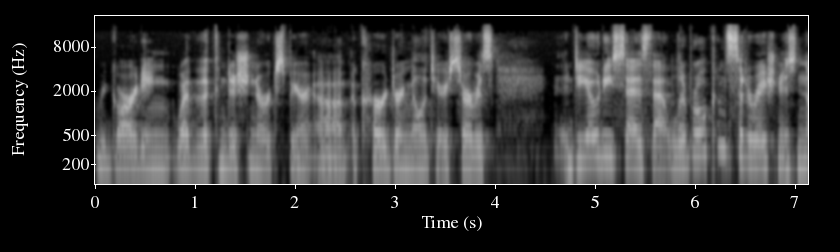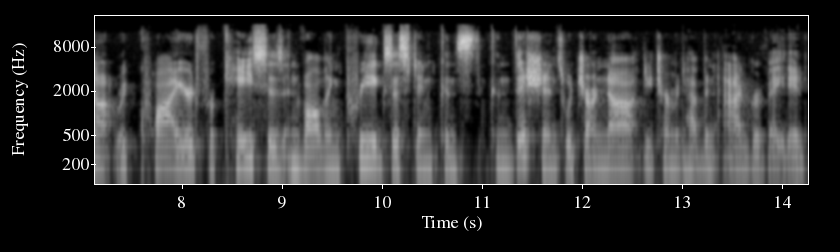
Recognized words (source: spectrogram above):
regarding whether the condition or experience uh, occurred during military service, DoD says that liberal consideration is not required for cases involving pre-existing con- conditions which are not determined to have been aggravated.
